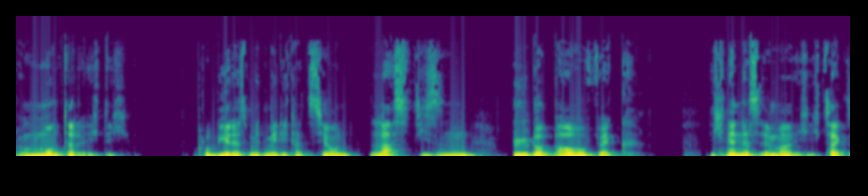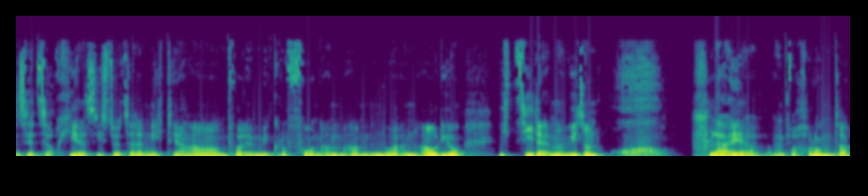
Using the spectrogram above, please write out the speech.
ermuntere ich dich. Probiere es mit Meditation. Lass diesen Überbau weg. Ich nenne es immer, ich, ich zeige das jetzt auch hier, siehst du jetzt halt nicht hier vor dem Mikrofon, am, am, nur am Audio. Ich ziehe da immer wie so ein Schleier einfach runter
